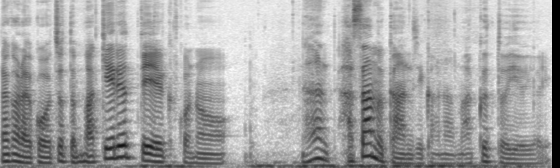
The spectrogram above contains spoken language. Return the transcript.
だからこうちょっと負けるっていうかこのなん挟む感じかな巻くというより。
